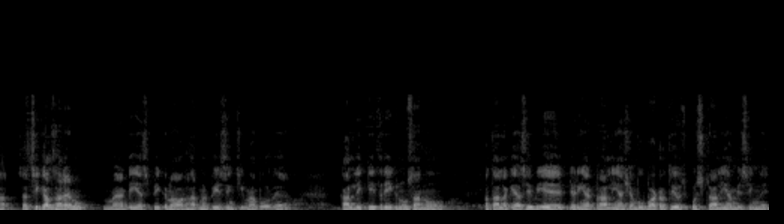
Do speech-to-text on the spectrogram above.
ਸਤਿ ਸ਼੍ਰੀ ਅਕਾਲ ਸਾਰਿਆਂ ਨੂੰ। ਮੈਂ ਡੀਐਸਪੀ ਘਨੌਰ ਹਰਮਨਪ੍ਰੀਤ ਸਿੰਘ ਚੀਮਾ ਬੋਲ ਰਿਹਾ। ਕੱਲ 21 ਤਰੀਕ ਨੂੰ ਸਾਨੂੰ ਪਤਾ ਲੱਗਿਆ ਸੀ ਵੀ ਇਹ ਜਿਹੜੀਆਂ ਟਰਾਲੀਆਂ ਸ਼ੰਭੂ ਬਾਰਡਰ ਤੇ, ਉਹ ਕੁਝ ਟਰਾਲੀਆਂ ਮਿਸਿੰਗ ਨੇ।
